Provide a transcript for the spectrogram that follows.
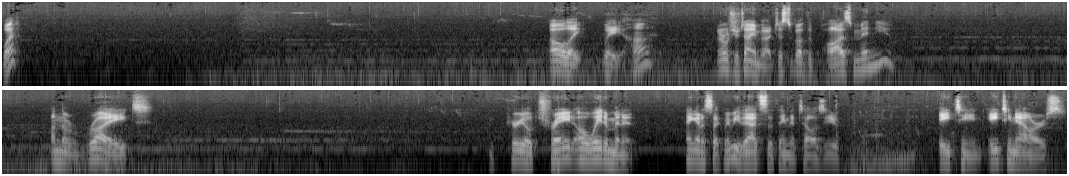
What? Oh, like, wait, huh? I don't know what you're talking about. Just above the pause menu? On the right. Imperial train? Oh, wait a minute. Hang on a sec. Maybe that's the thing that tells you. 18. 18 hours.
